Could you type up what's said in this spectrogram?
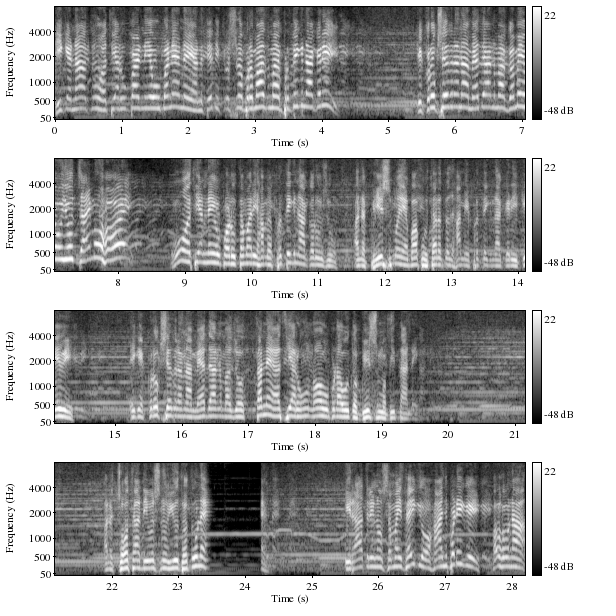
એ કે ના, તું હથિયાર ઉપાડને એવું બને નહીં, અને તેથી કૃષ્ણ પરમાત્માએ પ્રતિજ્ઞા કરી કે કુરુક્ષેત્રના મેદાનમાં ગમે એવું યુદ્ધ જામ્યું હોય, હું અત્યારે નહીં ઉપાડું, તમારી સામે પ્રતિજ્ઞા કરું છું. અને ભીષ્મએ બાપુ તરત જ સામે પ્રતિજ્ઞા કરી કેવી? એ કે કુરુક્ષેત્રના મેદાનમાં જો તને હથિયાર હું ન ઉપડાવું તો ભીષ્મ પિતા નહીં. અને ચોથા દિવસનું યુદ્ધ હતું ને, એ રાત્રિનો સમય થઈ ગયો, હાંજ પડી ગઈ. હવના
